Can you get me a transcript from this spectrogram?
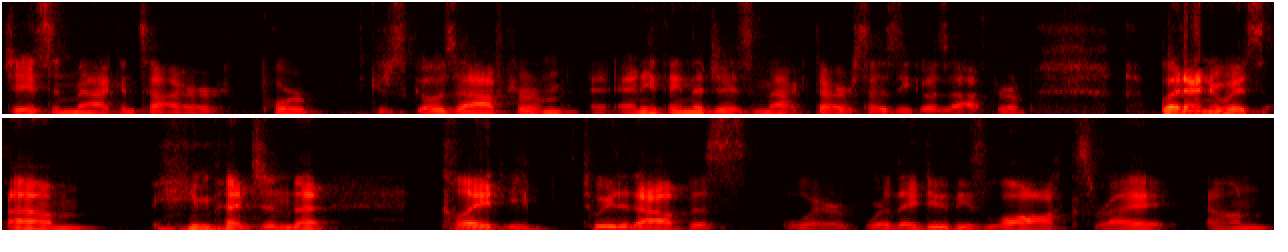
Jason McIntyre. Poor just goes after him. Anything that Jason McIntyre says, he goes after him. But anyways, um, he mentioned that Clay he tweeted out this where where they do these locks right on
